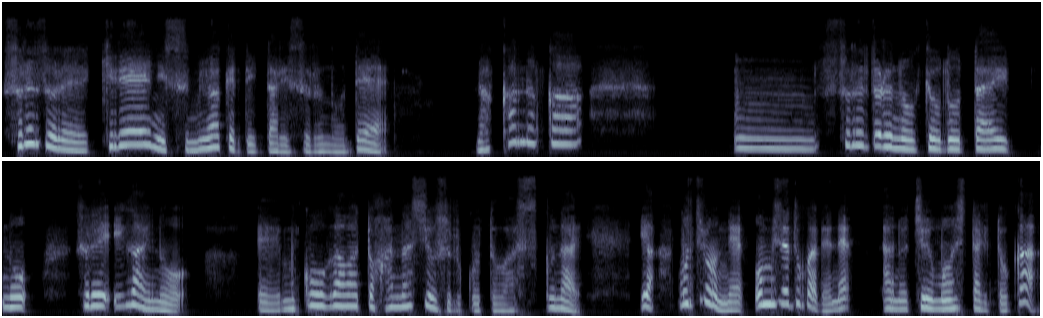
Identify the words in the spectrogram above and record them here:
それぞれ綺麗に住み分けていたりするので、なかなか、うーん、それぞれの共同体の、それ以外のえー、向こう側と話をすることは少ない。いや、もちろんね、お店とかでね、あの、注文したりとか、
